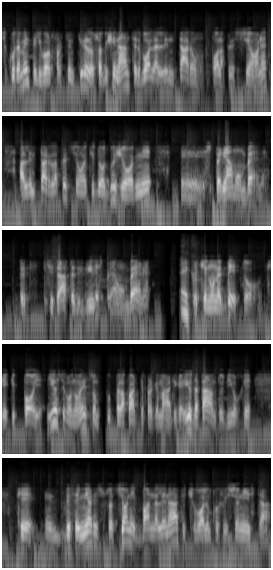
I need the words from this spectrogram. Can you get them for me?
sicuramente gli vuole far sentire la sua vicinanza e vuole allentare un po' la pressione, allentare la pressione ti do due giorni e speriamo un bene, si tratta di dire speriamo un bene. Ecco. Perché non è detto che, che poi, io secondo me sono più per la parte pragmatica, io da tanto dico che che in determinate situazioni vanno allenati, ci vuole un professionista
